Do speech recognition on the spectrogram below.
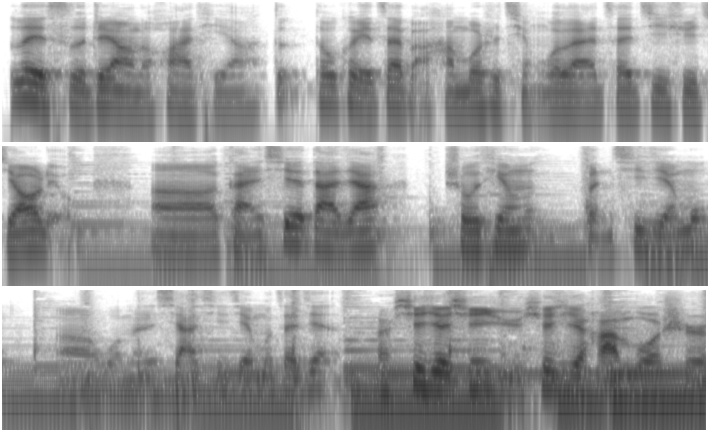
类似这样的话题啊，都都可以再把韩博士请过来，再继续交流。呃，感谢大家收听本期节目，呃，我们下期节目再见。啊，谢谢新宇，谢谢韩博士，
